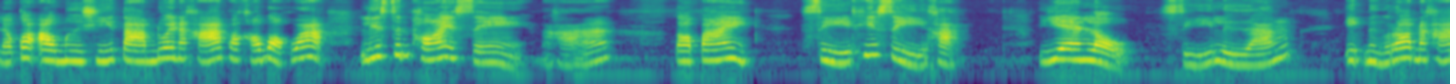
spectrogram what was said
แล้วก็เอามือชี้ตามด้วยนะคะ เพราะเขาบอกว่า listen point say นะคะ ต่อไป สีที่สี่ค่ะ yellow สีเหลือง อีกหนึ่งรอบนะคะ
